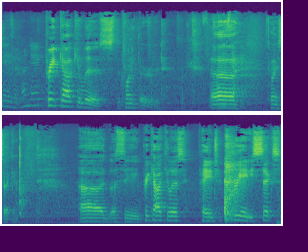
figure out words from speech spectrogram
day is it? Monday? Pre-calculus, the 23rd. Uh, 22nd. Uh, let's see. Pre-calculus, page 386.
